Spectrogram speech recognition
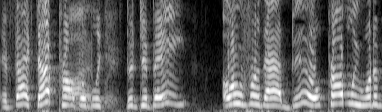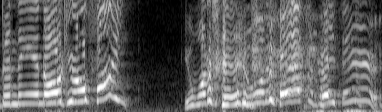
In fact, that probably Honestly. the debate over that bill probably would have been the inaugural fight. It would have it would have happened right there.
